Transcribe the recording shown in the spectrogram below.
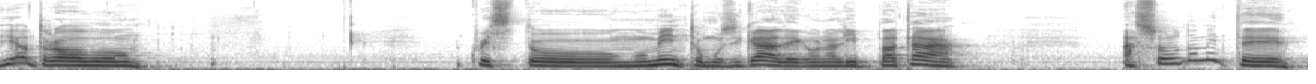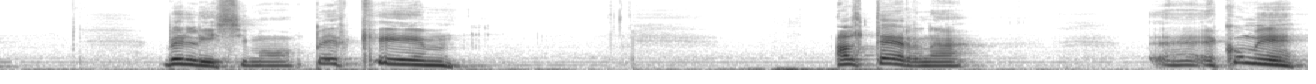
Io trovo questo momento musicale con Ali Bata assolutamente bellissimo perché alterna, eh, è, come,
